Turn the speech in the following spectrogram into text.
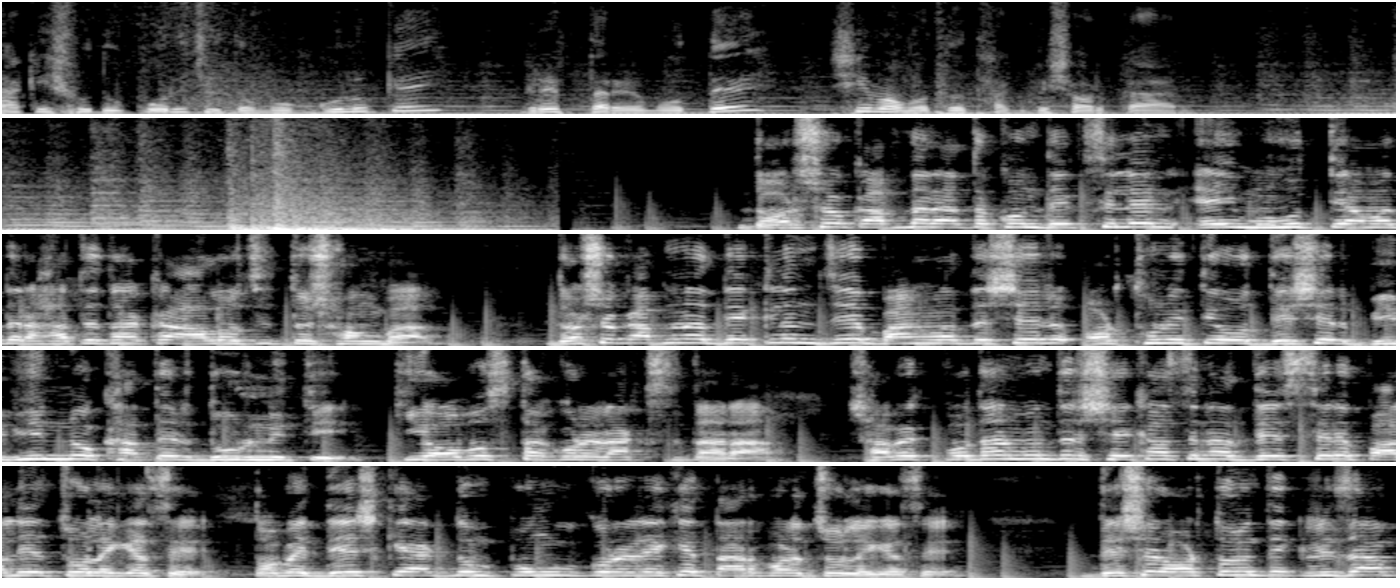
নাকি শুধু পরিচিত মুখগুলোকেই গ্রেফতারের মধ্যে সীমাবদ্ধ থাকবে সরকার? দর্শক, আপনারা এতক্ষণ দেখছিলেন এই মুহূর্তে আমাদের হাতে থাকা আলোচিত সংবাদ। দর্শক, আপনারা দেখলেন যে বাংলাদেশের অর্থনীতি ও দেশের বিভিন্ন খাতের দুর্নীতি কি অবস্থা করে রাখছে তারা। সাবেক প্রধানমন্ত্রী শেখ হাসিনা দেশ ছেড়ে পালিয়ে চলে গেছে, তবে দেশকে একদম পঙ্গু করে রেখে তারপরে চলে গেছে। দেশের অর্থনৈতিক রিজার্ভ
